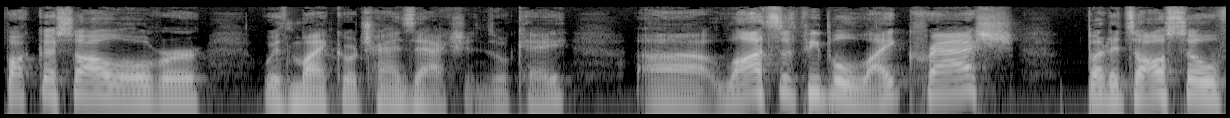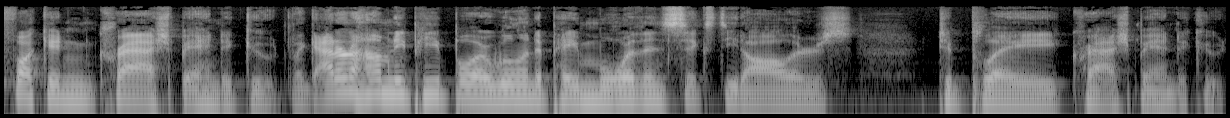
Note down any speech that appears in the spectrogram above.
fuck us all over with microtransactions. Okay. Uh, lots of people like Crash but it's also fucking Crash Bandicoot. Like I don't know how many people are willing to pay more than sixty dollars to play Crash Bandicoot.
